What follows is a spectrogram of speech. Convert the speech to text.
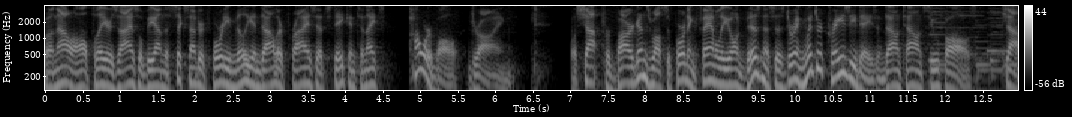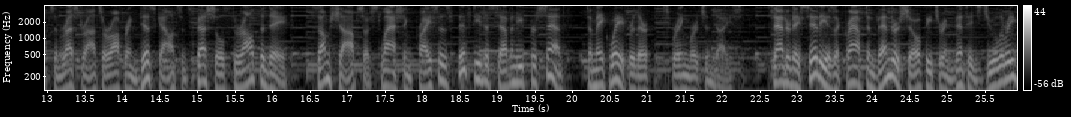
Well, now all players' eyes will be on the $640 million prize at stake in tonight's Powerball drawing. Well, shop for bargains while supporting family owned businesses during winter crazy days in downtown Sioux Falls. Shops and restaurants are offering discounts and specials throughout the day. Some shops are slashing prices 50 to 70 percent to make way for their spring merchandise. Saturday City is a craft and vendor show featuring vintage jewelry,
